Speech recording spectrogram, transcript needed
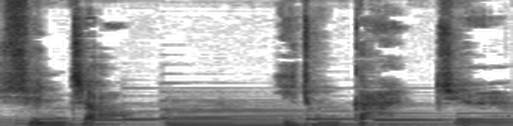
寻找一种感觉。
